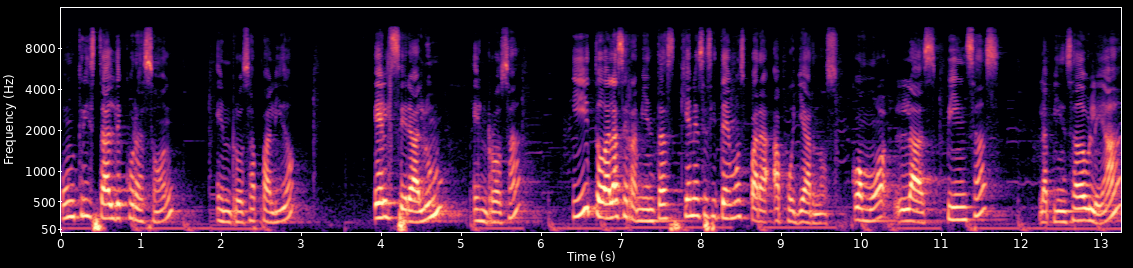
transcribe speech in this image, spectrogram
un cristal de corazón en rosa pálido, el ceralum en rosa, y todas las herramientas que necesitemos para apoyarnos, como las pinzas, la pinza AA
